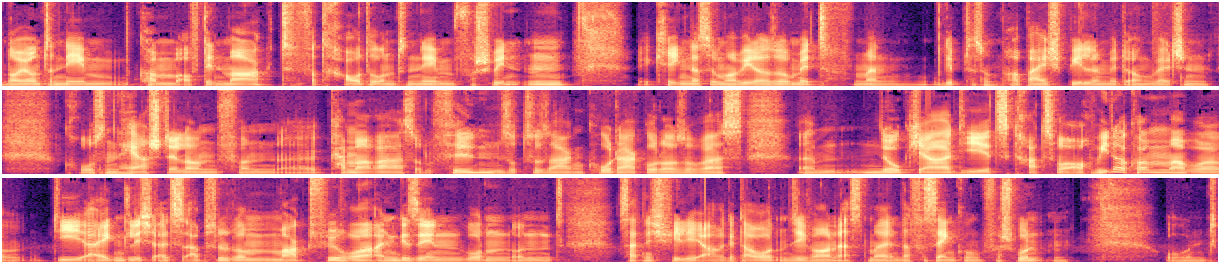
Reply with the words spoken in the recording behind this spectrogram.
Neue Unternehmen kommen auf den Markt, vertraute Unternehmen verschwinden. Wir kriegen das immer wieder so mit. Man gibt da so ein paar Beispiele mit irgendwelchen großen Herstellern von äh, Kameras oder Filmen sozusagen, Kodak oder sowas. Ähm, Nokia, die jetzt gerade zwar auch wiederkommen, aber die eigentlich als absoluter Marktführer angesehen wurden und es hat nicht viele Jahre gedauert und sie waren erstmal in der Versenkung verschwunden. Und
